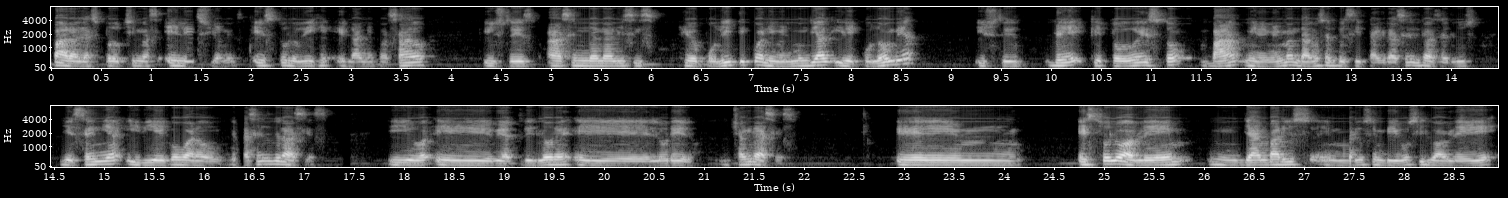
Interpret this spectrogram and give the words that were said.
para las próximas elecciones. Esto lo dije el año pasado y ustedes hacen un análisis geopolítico a nivel mundial y de Colombia y usted ve que todo esto va, miren, me mandaron cervecita, gracias, gracias Luz, Yesenia y Diego Barón, gracias, gracias. Y eh, Beatriz Lore, eh, Loredo, muchas gracias. Em, esto lo hablé mm, ya en varios, en varios en vivos y lo hablé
